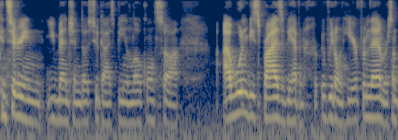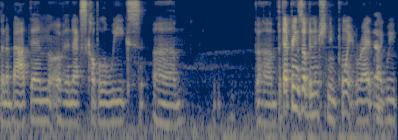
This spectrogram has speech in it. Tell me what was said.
considering you mentioned those two guys being local. So uh, I wouldn't be surprised if we haven't heard, if we don't hear from them or something about them over the next couple of weeks. Um, um, but that brings up an interesting point, right? Yeah. Like we,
